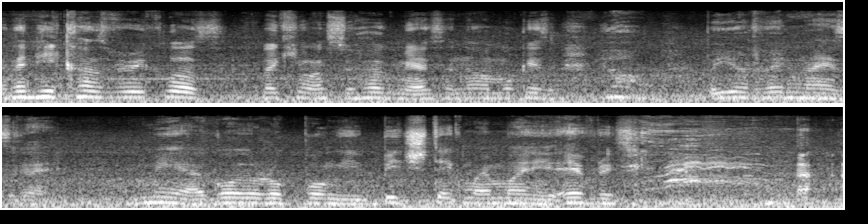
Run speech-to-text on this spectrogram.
And then he comes very close, like he wants to hug me. I said, no, I'm okay. He's like, yo, but you're a very nice guy. Me, I go to Roppongi, bitch, take my money, everything.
